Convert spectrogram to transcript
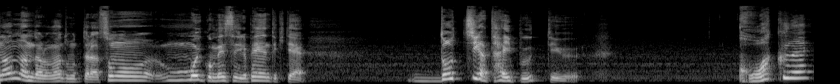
何なんだろうなと思ったらそのもう一個メッセージがペンってきてどっちがタイプっていう。怖くない？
